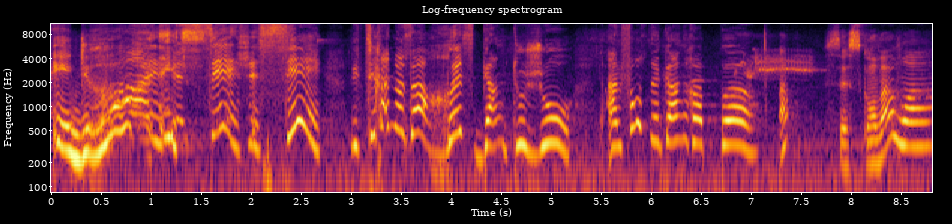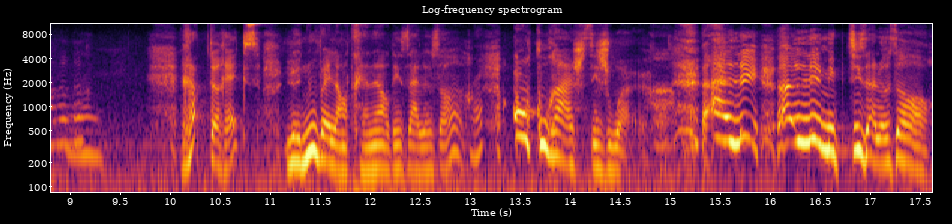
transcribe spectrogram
et grand. Ah, et je sais, je sais! Les tyrannosaures russes gagnent toujours. Alphonse ne gagnera pas. Ah, c'est ce qu'on va voir. Raptorex, le nouvel entraîneur des allosaures, encourage ses joueurs. Allez, allez, mes petits allosaures,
